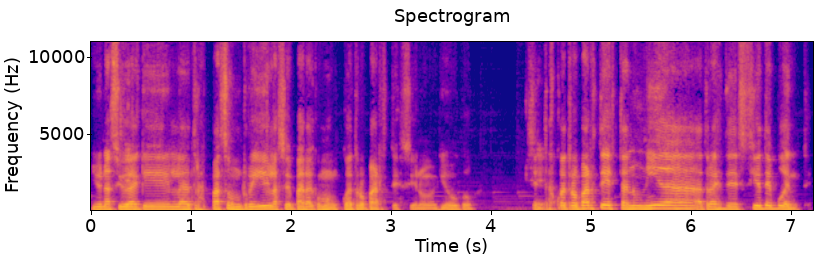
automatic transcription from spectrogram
y una ciudad que la traspasa un río y la separa como en cuatro partes, si no me equivoco. Sí. Estas cuatro partes están unidas a través de siete puentes.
